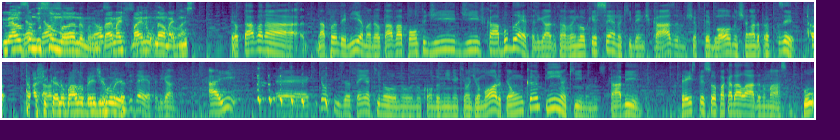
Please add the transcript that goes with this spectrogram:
Nelson Nelson- muçulmano, mano. Nelson vai mais. Vai no, não, mas. vai. Eu tava na, na pandemia, mano, eu tava a ponto de, de ficar bublé, tá ligado? Eu tava enlouquecendo aqui dentro de casa, não tinha futebol, não tinha nada pra fazer. Tava ficando o balo B de ruim das ideias, tá ligado? Aí, é, o que, que eu fiz? Eu tenho aqui no, no, no condomínio aqui onde eu moro, tem um campinho aqui, mano, que cabe três pessoas pra cada lado no máximo. Um,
